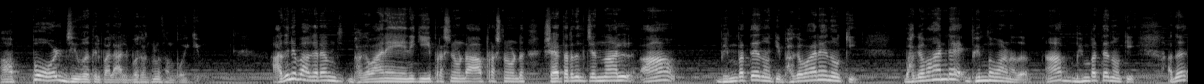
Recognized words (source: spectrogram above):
അപ്പോൾ ജീവിതത്തിൽ പല അത്ഭുതങ്ങളും സംഭവിക്കും. അതിന് പകരം ഭഗവാനെ എനിക്ക് ഈ പ്രശ്നമുണ്ട് ആ പ്രശ്നമുണ്ട്. ക്ഷേത്രത്തിൽ ചെന്നാൽ ആ ബിംബത്തെ നോക്കി ഭഗവാനെ നോക്കി. ഭഗവാന്റെ ബിംബമാണത്. ആ ബിംബത്തെ നോക്കി. അത്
